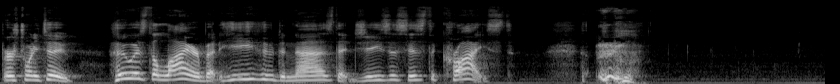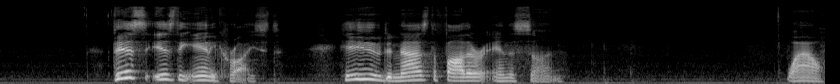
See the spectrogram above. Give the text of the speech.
Verse 22 Who is the liar but he who denies that Jesus is the Christ? this is the Antichrist, he who denies the Father and the Son. Wow.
